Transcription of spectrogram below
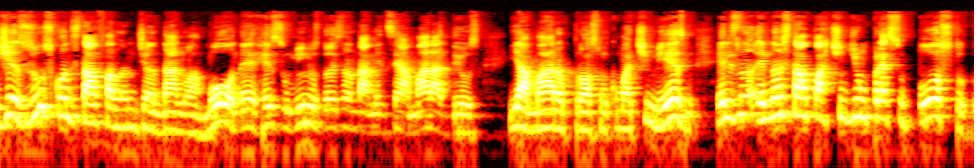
Jesus, quando estava falando de andar no amor, né, resumindo os dois mandamentos, é amar a Deus e amar ao próximo como a ti mesmo, ele não, ele não estava partindo de um pressuposto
